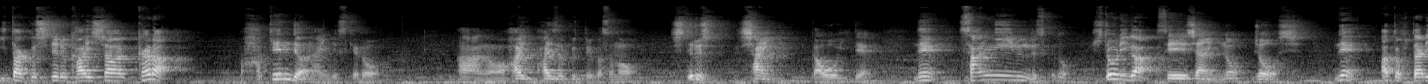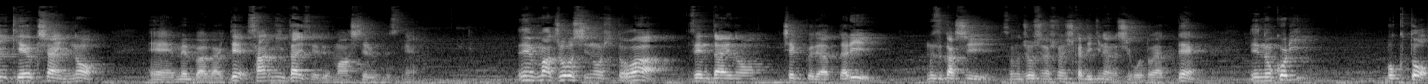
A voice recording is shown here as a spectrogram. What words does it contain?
委託してる会社から派遣ではないんですけどあの配配属っていうかそのしてる社員が多いでで3人いるんですけど1人が正社員の上司。であと2人契約社員の、えー、メンバーがいて3人体制で回してるんですね。でまあ上司の人は全体のチェックであったり難しいその上司の人にしかできないような仕事をやってで残り僕と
